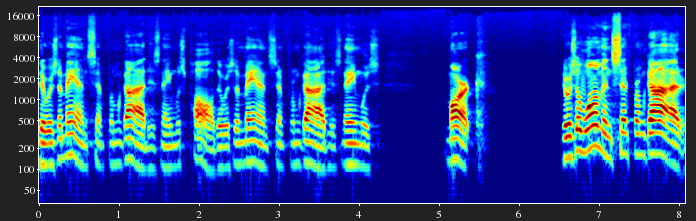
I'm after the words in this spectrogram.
There was a man sent from God. His name was Paul. There was a man sent from God. His name was Mark. There was a woman sent from God.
